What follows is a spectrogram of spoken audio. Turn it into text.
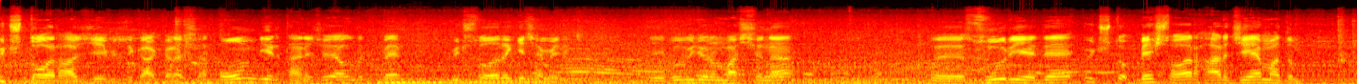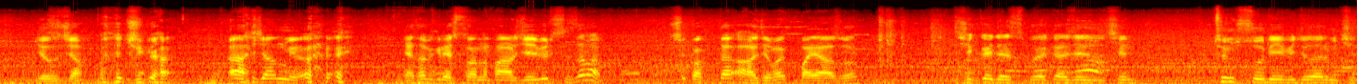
3 dolar harcayabildik arkadaşlar. 11 tane şey aldık ve 3 dolara geçemedik. E, bu videonun başlığına e, Suriye'de 3 do- 5 dolar harcayamadım yazacağım. Çünkü harcanmıyor. ya tabii ki restoranda falan harcayabilirsiniz ama sokakta harcamak bayağı zor. Teşekkür ederiz buraya kalacağınız için. Tüm Suriye videolarım için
